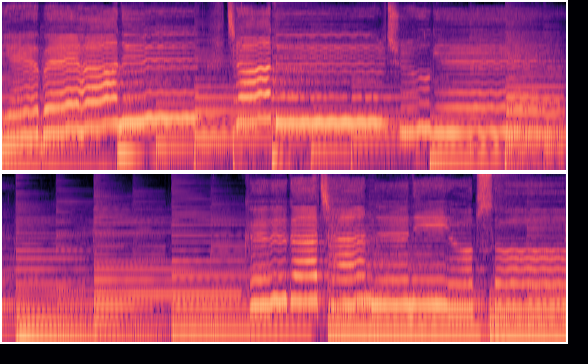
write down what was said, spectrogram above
예배하는 찾는 이 없어.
